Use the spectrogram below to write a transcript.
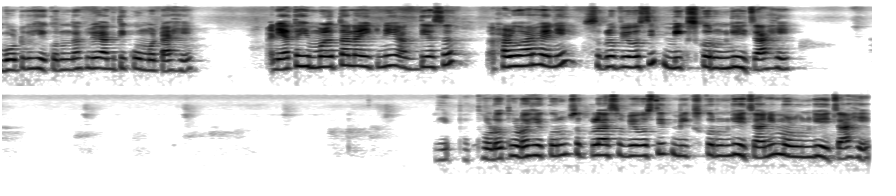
बोट हे करून दाखवले अगदी कोमट आहे. आणि आता हे मळताना एक नाही अगदी असं हळूहळूने सगळं व्यवस्थित मिक्स करून घ्यायचं आहे. हे थोडं थोडं हे करून सगळं असं व्यवस्थित मिक्स करून घ्यायचं आणि मळून घ्यायचं आहे.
